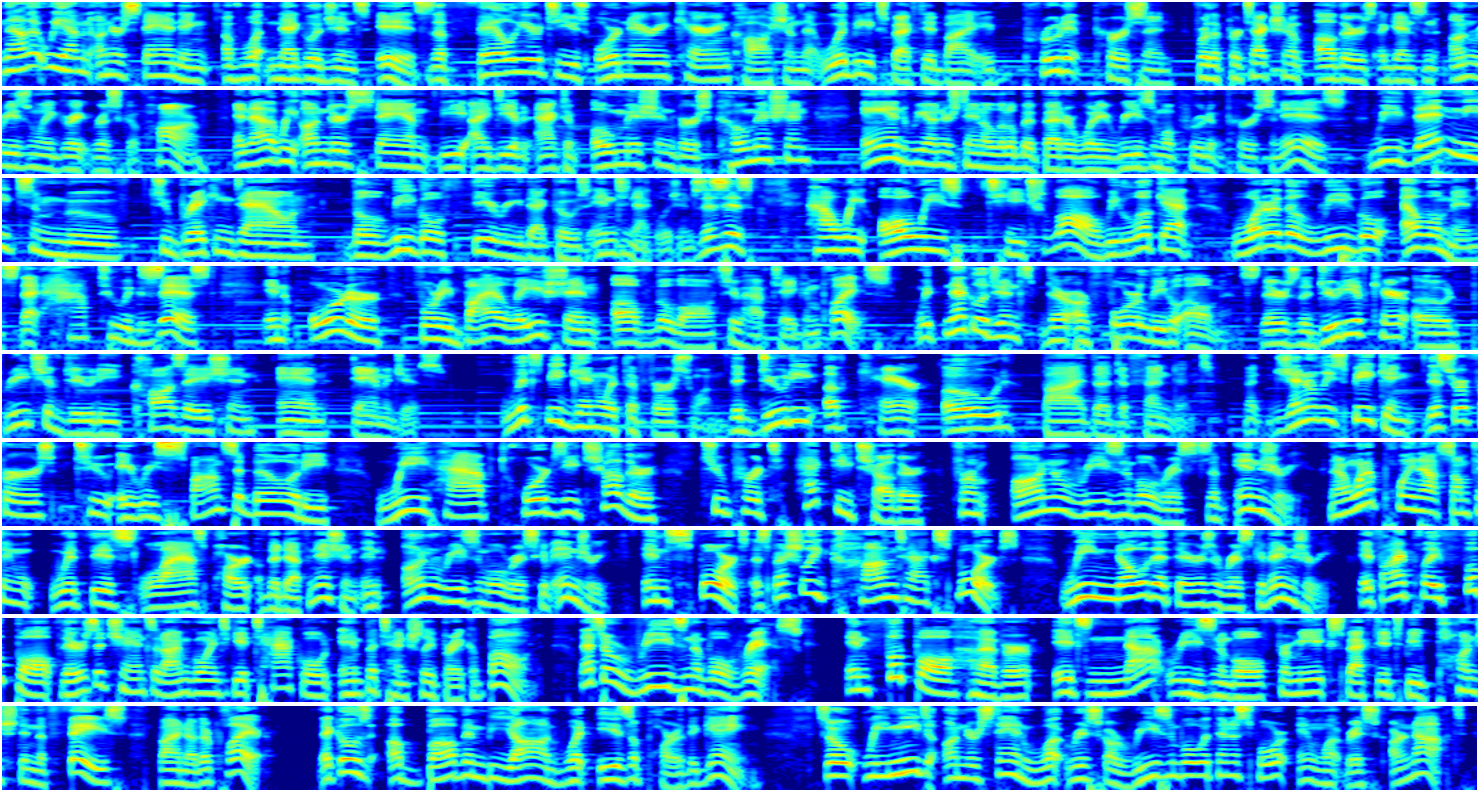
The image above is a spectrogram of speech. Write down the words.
Now that we have an understanding of what negligence is, the failure to use ordinary care and caution that would be expected by a prudent person for the protection of others against an unreasonably great risk of harm, and now that we understand the idea of an act of omission versus commission, and we understand a little bit better what a reasonable, prudent person is, we then need to move to breaking down the legal theory that goes into negligence. This is how we always teach law. We look at what are the legal elements that have to exist in order for a violation of the law to have taken place. With negligence, there are four legal elements there's the duty of care owed, breach of duty, causation, and damages. Let's begin with the first one the duty of care owed by the defendant. Now, generally speaking, this refers to a responsibility we have towards each other to protect each other from unreasonable risks of injury. Now, I want to point out something with this last part of the definition an unreasonable risk of injury. In sports, especially contact sports, we know that there is a risk of injury. If I play football, there's a chance that I'm going to get tackled and potentially break a bone. That's a reasonable risk. In football, however, it's not reasonable for me expected to be punched in the face by another player. That goes above and beyond what is a part of the game. So we need to understand what risks are reasonable within a sport and what risks are not.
